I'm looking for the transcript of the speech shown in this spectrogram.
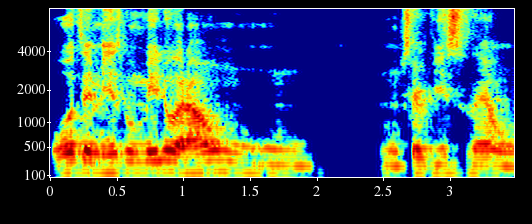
ou até mesmo melhorar um, um, um serviço, né? Um,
